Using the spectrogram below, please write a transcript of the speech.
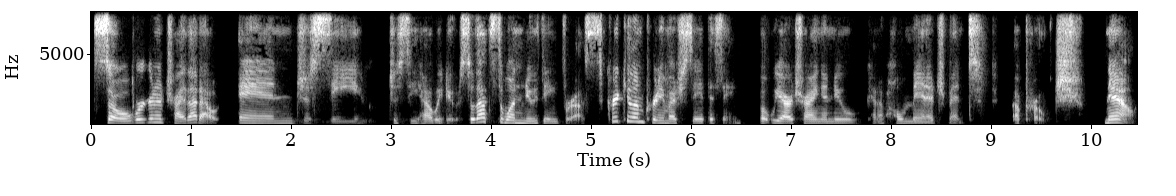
So we're going to try that out and just see just see how we do. So that's the one new thing for us. Curriculum pretty much stayed the same, but we are trying a new kind of home management approach. Now,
